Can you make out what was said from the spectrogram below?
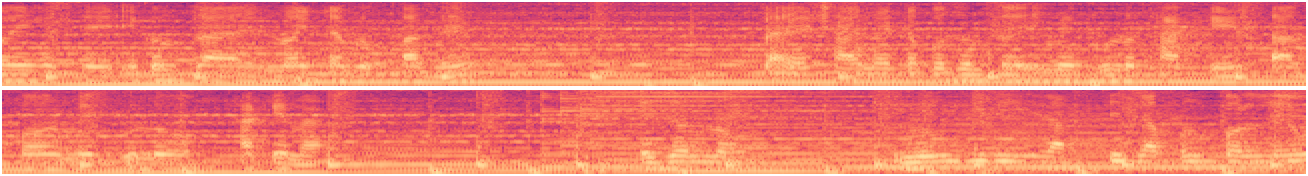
রয়ে গেছে, এখন প্রায় নয়টা বাজে। প্রায় সাড়ে নয়টা পর্যন্ত এই মেঘগুলো থাকে, তারপর মেঘগুলো থাকে না। এজন্য নীলগিরি রাত্রি যাপন করলেও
